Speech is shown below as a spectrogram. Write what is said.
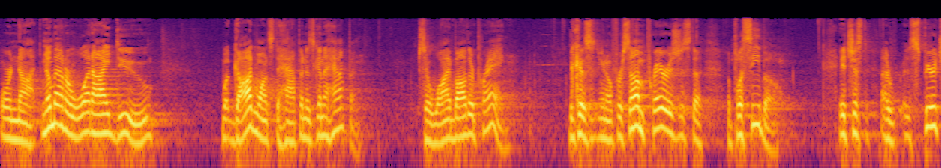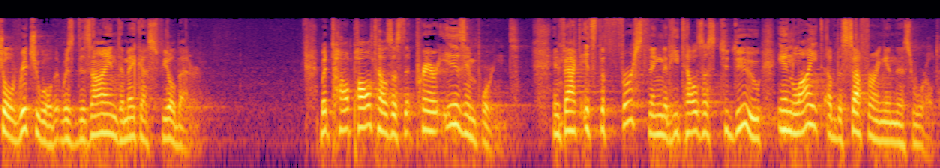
or not. No matter what I do, what God wants to happen is going to happen. So why bother praying? Because, you know, for some, prayer is just a, a placebo. It's just a, a spiritual ritual that was designed to make us feel better. But Paul tells us that prayer is important. In fact, it's the first thing that he tells us to do in light of the suffering in this world.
